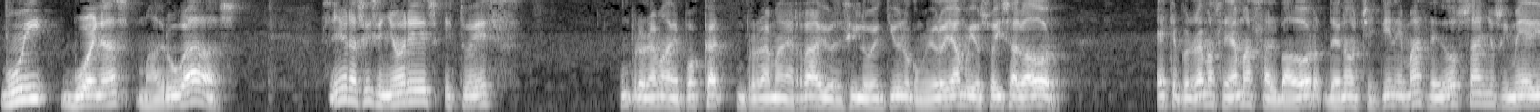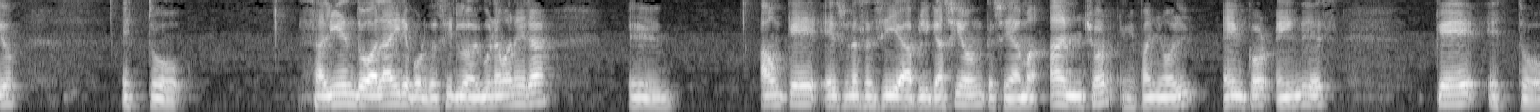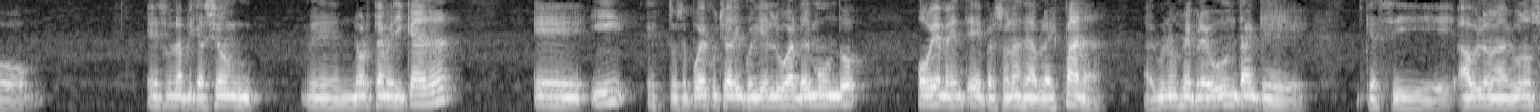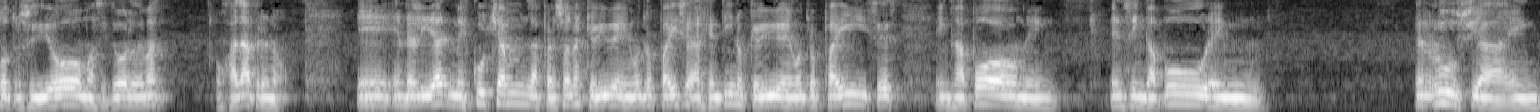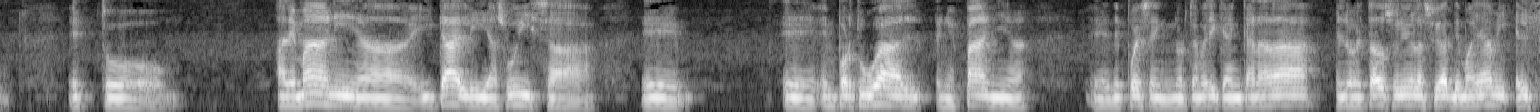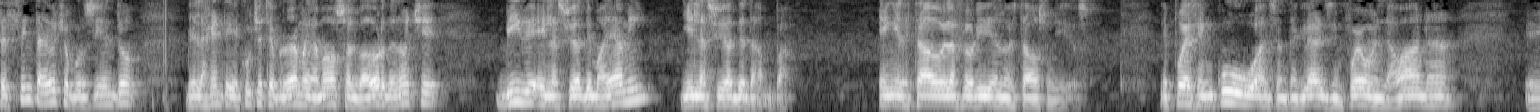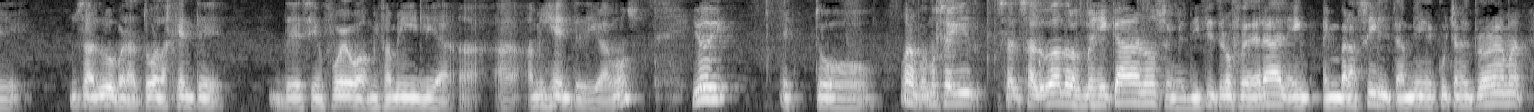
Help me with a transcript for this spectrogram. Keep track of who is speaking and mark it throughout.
Speaker 1: Muy buenas madrugadas. Señoras y señores, esto es un programa de podcast, un programa de radio del siglo XXI, como yo lo llamo, yo soy Salvador. Este programa se llama Salvador de Noche y tiene más de dos años y medio esto saliendo al aire, por decirlo de alguna manera, eh, aunque es una sencilla aplicación que se llama Anchor en español, Anchor en inglés, que esto es una aplicación eh, norteamericana eh, y esto se puede escuchar en cualquier lugar del mundo, obviamente de personas de habla hispana. Algunos me preguntan que, que si hablo en algunos otros idiomas y todo lo demás, ojalá, pero no. Eh, en realidad me escuchan las personas que viven en otros países, argentinos que viven en otros países, en Japón, en, en Singapur, en, en Rusia, en esto, Alemania, Italia, Suiza, eh, eh, en Portugal, en España, eh, después en Norteamérica, en Canadá, en los Estados Unidos, en la ciudad de Miami, el 68% de la gente que escucha este programa llamado Salvador de Noche vive en la ciudad de Miami y en la ciudad de Tampa, en el estado de la Florida, en los Estados Unidos. Después en Cuba, en Santa Clara, en Cienfuegos, en La Habana. Eh, un saludo para toda la gente de Cienfuegos, a mi familia, a, mi gente, digamos. Y hoy, esto, bueno, podemos seguir saludando a los mexicanos en el Distrito Federal, en, Brasil también escuchan el programa.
